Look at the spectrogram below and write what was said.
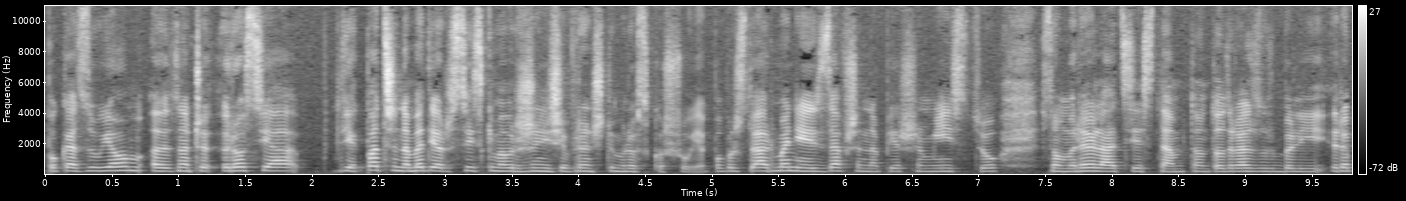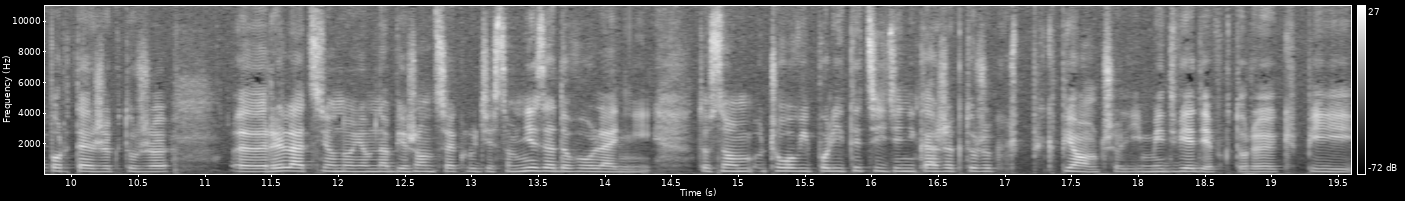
Pokazują, e, znaczy Rosja jak patrzę na media rosyjskie, mam wrażenie, że się wręcz tym rozkoszuje. Po prostu Armenia jest zawsze na pierwszym miejscu, są relacje stamtąd. Od razu byli reporterzy, którzy relacjonują na bieżąco, jak ludzie są niezadowoleni. To są czołowi politycy i dziennikarze, którzy kpią, czyli Miedwiediew, który kpi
